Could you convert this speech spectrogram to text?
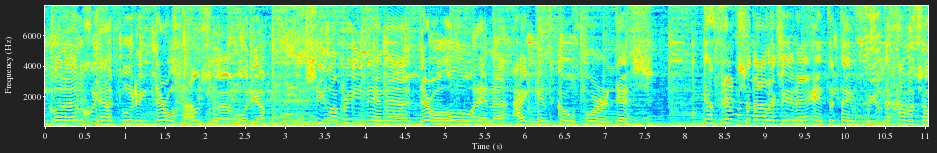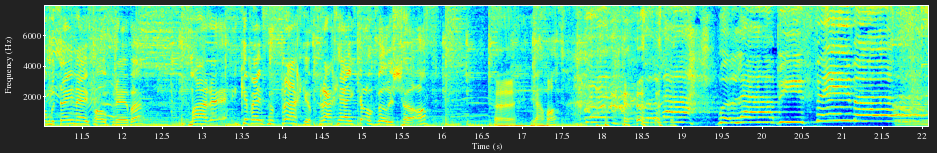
Gewoon een hele goede uitvoering. Daryl's House hoorde je. CeeLo Green en eh, Daryl Hall en I Can't Go For That. Ja, Fred, zo dadelijk weer Entertainment for You. Daar gaan we het zo meteen even over hebben. Maar eh, ik heb even een vraagje. Vraag jij het je ook wel eens eh, af? ja, wat? will I, be famous?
